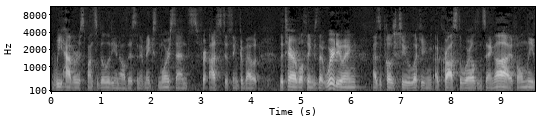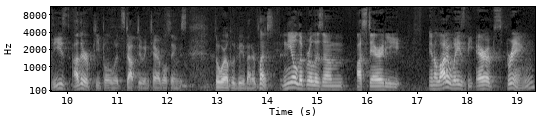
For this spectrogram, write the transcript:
we have a responsibility in all this, and it makes more sense for us to think about the terrible things that we're doing as opposed to looking across the world and saying, ah, if only these other people would stop doing terrible things the world would be a better place. Neoliberalism, austerity, in a lot of ways, the Arab Spring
